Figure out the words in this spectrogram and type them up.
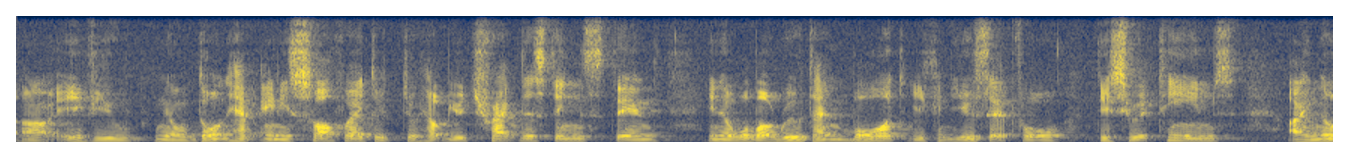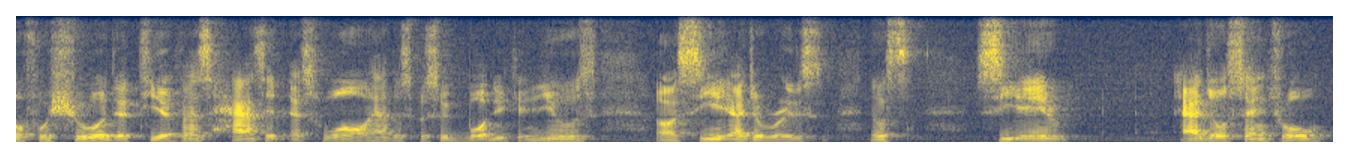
Uh, if you, you know don't have any software to, to help you track these things, then you know what about real-time board? You can use it for distributed teams. I know for sure that TFS has it as well, have a specific board you can use. Uh, CA Agile, you know, CA Agile Central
